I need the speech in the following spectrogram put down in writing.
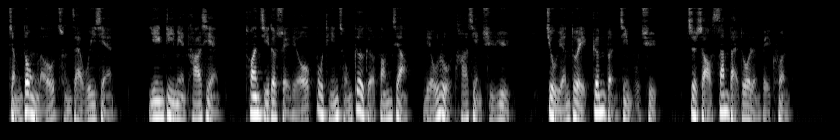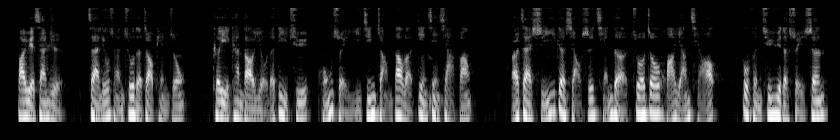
整栋楼存在危险，因地面塌陷，湍急的水流不停从各个方向流入塌陷区域，救援队根本进不去，至少三百多人被困。八月三日，在流传出的照片中，可以看到有的地区洪水已经涨到了电线下方，而在十一个小时前的涿州华阳桥，部分区域的水深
